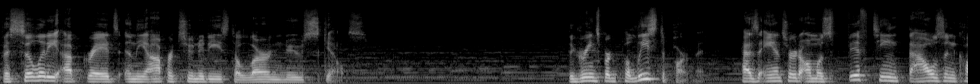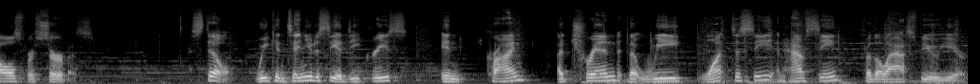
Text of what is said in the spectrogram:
facility upgrades, and the opportunities to learn new skills. The Greensburg Police Department has answered almost 15,000 calls for service. Still, we continue to see a decrease in crime a trend that we want to see and have seen for the last few years.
